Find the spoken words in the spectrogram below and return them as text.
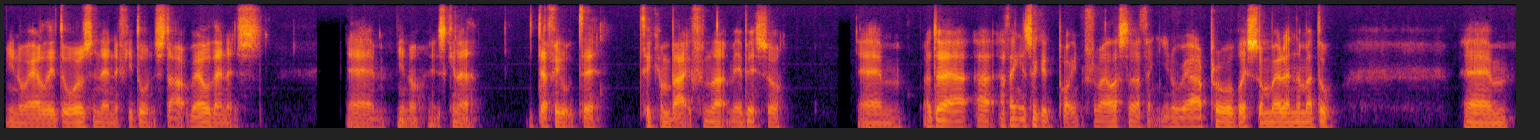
you know early doors and then if you don't start well then it's um you know it's kind of difficult to to come back from that maybe so um, I do. I, I think it's a good point from Alistair. I think you know we are probably somewhere in the middle. Um,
